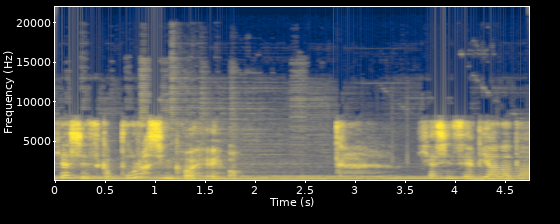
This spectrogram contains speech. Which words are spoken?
히아신스가 부러진 거예요. 히아신스야 미안하다.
